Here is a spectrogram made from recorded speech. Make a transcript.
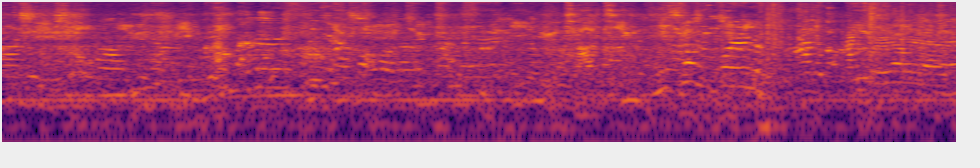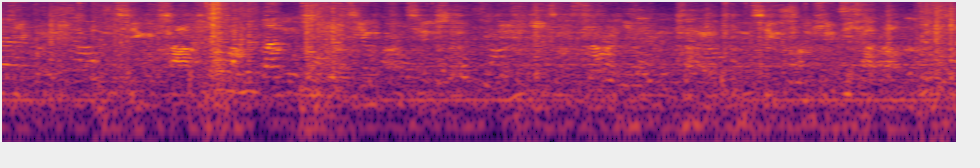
它是一首音乐民歌，词和曲均出自音乐家金谷先生之笔。地为重庆沙坪坝，金谷先生于一九四二年在重庆城市地下党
